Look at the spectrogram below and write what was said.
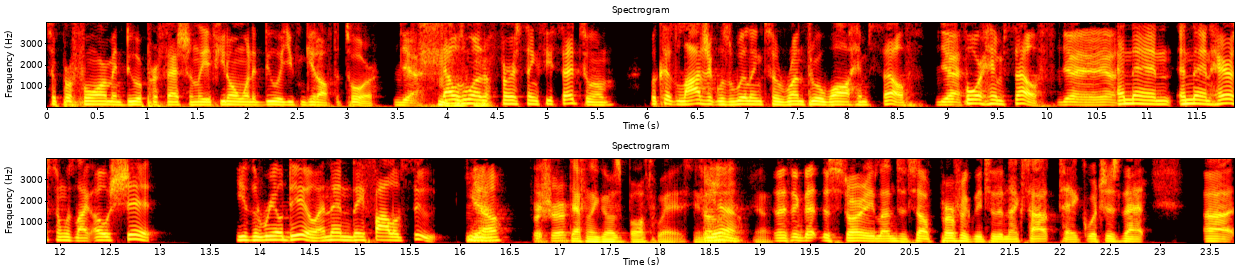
to perform and do it professionally. If you don't want to do it, you can get off the tour." yeah, That was one of the first things he said to him because Logic was willing to run through a wall himself yeah, for himself. yeah, yeah, yeah. And then and then Harrison was like, "Oh shit, he's the real deal." And then they followed suit. You Yeah. know, for sure. Definitely goes both ways. You know? Yeah. Yeah. And I think that the story lends itself perfectly to the next hot take, which is that uh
